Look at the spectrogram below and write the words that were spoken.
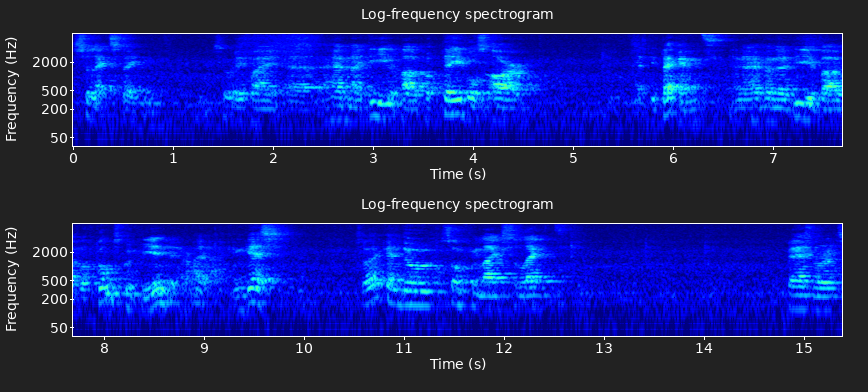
select statement. So if I uh, have an idea about what tables are at the backend, and I have an idea about what columns could be in there, I, I can guess. So I can do something like select passwords,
